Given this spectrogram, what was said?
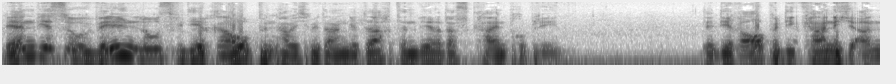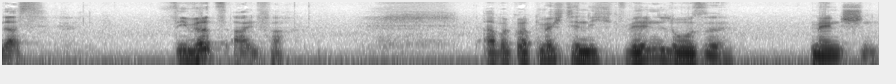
Wären wir so willenlos wie die Raupen, habe ich mir dann gedacht, dann wäre das kein Problem. Denn die Raupe, die kann nicht anders. Sie wird es einfach. Aber Gott möchte nicht willenlose Menschen.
